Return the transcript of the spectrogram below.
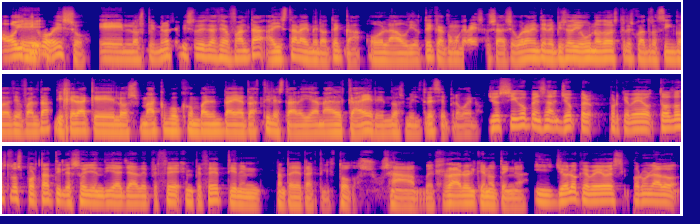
hoy Eh, digo eso. En los primeros episodios de Hacía Falta, ahí está la hemeroteca o la audioteca, como queráis. O sea, seguramente en el episodio 1, 2, 3, 4, 5 de Hacía Falta dijera que los MacBook con pantalla táctil estarían al caer en 2013, pero bueno. Yo sigo pensando, yo pero porque veo todos los portátiles hoy en día ya de PC en PC tienen pantalla táctil, todos. O sea, es raro el que no tenga. Y yo lo que veo es, por un lado,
